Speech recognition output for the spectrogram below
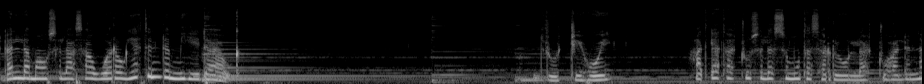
ጨለማው ስላሳወረው የት እንደሚሄድ አያውቅም። ልጆቼ ሆይ ኀጢአታችሁ ስለ ስሙ ተሰርዮላችኋልና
